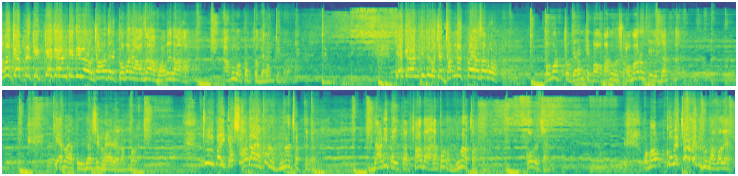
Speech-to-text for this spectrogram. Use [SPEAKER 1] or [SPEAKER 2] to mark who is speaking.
[SPEAKER 1] আমাকে আপনাকে কে গ্যারান্টি দিল যে আমাদের কবরে আজাব হবে না? আবু বকর তো গ্যারান্টি পাওয়া না কে গ্যারান্টি দিল যে জান্নাত পাওয়া যাব ওমর তো গ্যারান্টি পাওয়া মানুষ, ওমারও কেউ জান্নাত কেন এত উদাসীন হয়ে গেলাম বলেন? চুল পাইকা সাদা, এখনও গুণা ছাড়তে পারে না। দাড়ি পাইকা সাদা, এখনও গুণা ছাড়তে পারে কবে চাই ও বাপ, কবে ছাড়বেন গুণা বলেন?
